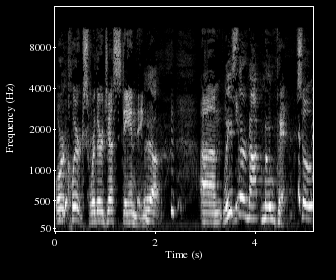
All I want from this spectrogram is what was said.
or clerks where they're just standing. yeah, Um, at least they're not moving. so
